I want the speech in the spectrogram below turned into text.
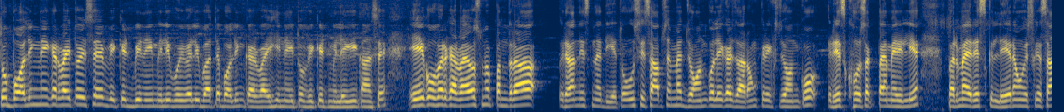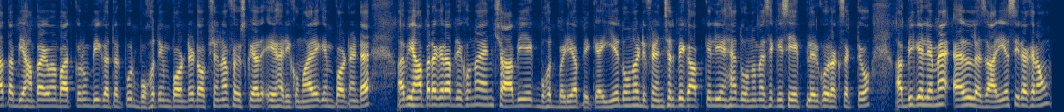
तो बॉलिंग नहीं करवाई तो इसे विकेट भी नहीं मिली। वही वाली बात है, बॉलिंग करवाई ही नहीं तो विकेट मिलेगी कहाँ से? एक ओवर करवाया, उसमें पंद्रह रन इसने दिए। तो उस हिसाब से मैं जॉन को लेकर जा रहा हूँ। क्रिक्स जॉन को रिस्क हो सकता है मेरे लिए, पर मैं रिस्क ले रहा हूँ इसके साथ। अब यहाँ पर अगर मैं बात करूँ, बी गतरपुर बहुत इंपॉर्टेंट ऑप्शन है, फिर उसके बाद ए हरी कुमार एक इंपॉर्टेंट है। अब यहाँ पर अगर आप देखो ना, एन शाह भी एक बहुत बढ़िया पिक है। ये दोनों डिफरेंशियल पिक आपके लिए हैं, दोनों में से किसी एक प्लेयर को रख सकते हो। अभी के लिए मैं एल लजारियस ही रख रहा हूँ।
